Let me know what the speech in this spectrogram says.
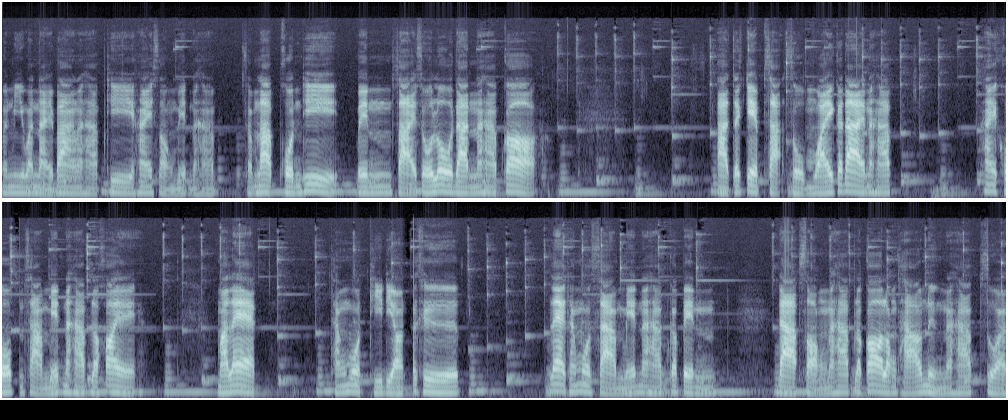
มันมีวันไหนบ้างนะครับ ที่ให้สองเม็ดนะครับสำหรับคนที่เป็นสายโซโล่ดันนะครับ ก็ อาจจะเก็บสะสมไว้ก็ได้นะครับ ให้ครบ 3 เม็ดนะครับ แล้วค่อยมาแลกทั้งหมดทีเดียวก็คือแลกทั้งหมด 3 เม็ดนะครับ ก็เป็นดาบ 2 นะครับ แล้วก็รองเท้า 1 นะครับ ส่วน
